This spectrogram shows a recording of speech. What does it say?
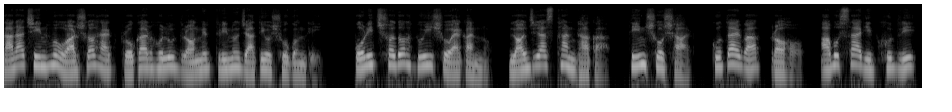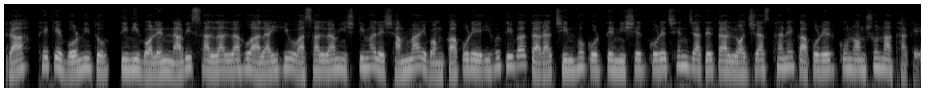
তারা চিহ্ন ওয়ার্সহ এক প্রকার হলুদ রঙের তৃণ জাতীয় সুগন্ধি। পরিচ্ছদ দুইশো একান্ন, লজ্জাস্থান ঢাকা, তিনশো ষাট কোথায় বা রহ। আবু সাঈদ খুদ্রি রাহ থেকে বর্ণিত, তিনি বলেন, নাবি সাল্লাল্লাহু আলাইহি ওয়াসাল্লাম ইস্তিমালে সাম্মা এবং কাপড়ে ইহতিবা তারা চিহ্ন করতে নিষেধ করেছেন যাতে তার লজ্জাস্থানে কাপড়ের কোন অংশ না থাকে।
